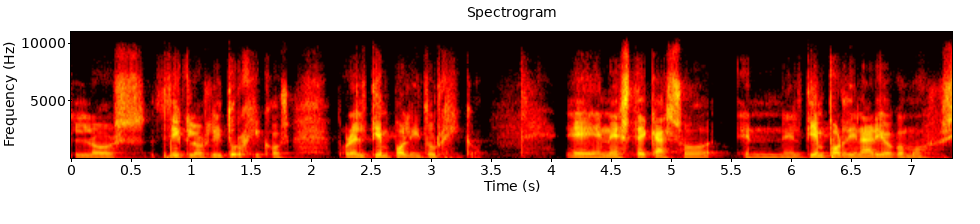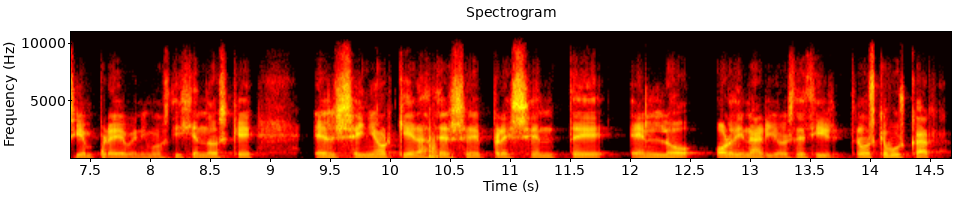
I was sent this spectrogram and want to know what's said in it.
los ciclos litúrgicos, por el tiempo litúrgico. En este caso, en el tiempo ordinario, como siempre venimos diciendo, es que el Señor quiere hacerse presente en lo ordinario. Es decir, tenemos que buscar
